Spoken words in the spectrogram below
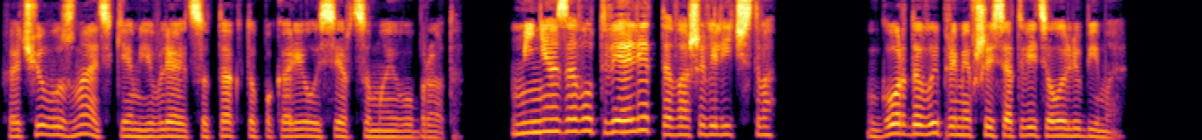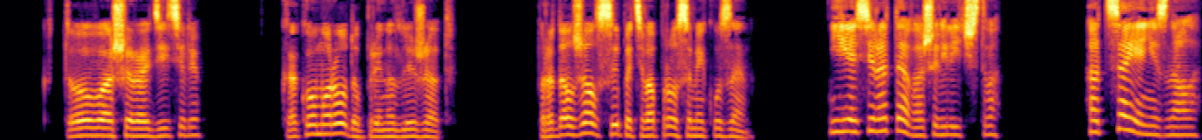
Хочу узнать, кем является та, кто покорила сердце моего брата». «Меня зовут Виолетта, Ваше Величество», — гордо выпрямившись, ответила любимая. «Кто ваши родители? К какому роду принадлежат?» Продолжал сыпать вопросами кузен. «Я сирота, Ваше Величество. Отца я не знала.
